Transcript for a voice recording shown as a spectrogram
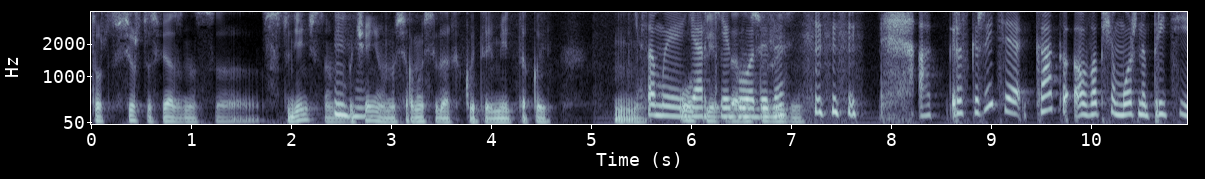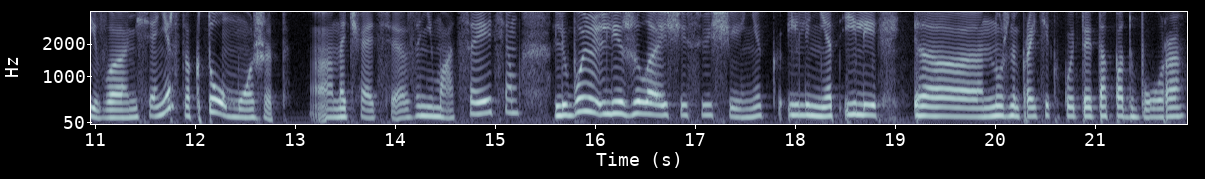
то, что, все, что связано с, со студенчеством, угу. обучением, оно все равно всегда какой-то имеет такой Самые отклик, яркие да, годы, да? А расскажите, как вообще можно прийти в миссионерство? Кто может начать заниматься этим. Любой ли желающий священник или нет? Или э, нужно пройти какой-то этап отбора?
